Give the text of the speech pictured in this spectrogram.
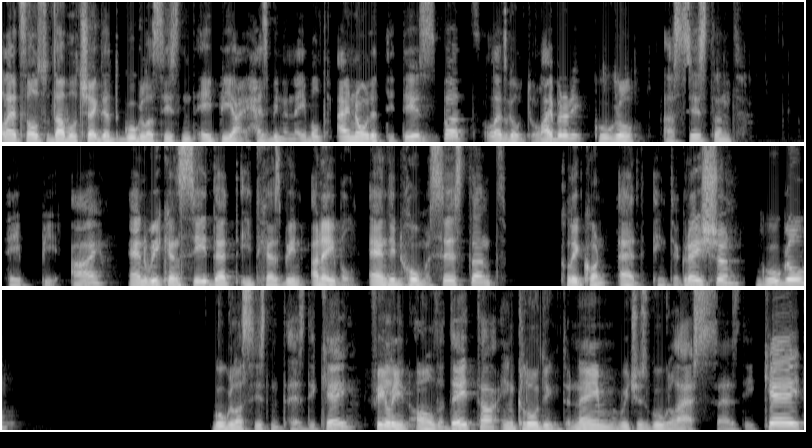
Let's also double check that Google Assistant API has been enabled. I know that it is, but let's go to library, Google Assistant API, and we can see that it has been enabled. And in Home Assistant, click on Add Integration, Google, Google Assistant SDK, fill in all the data, including the name, which is Google S SDK,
